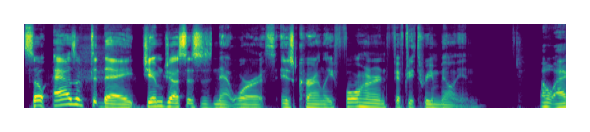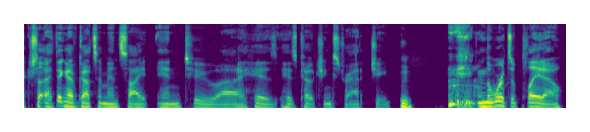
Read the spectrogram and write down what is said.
So as of today, Jim Justice's net worth is currently 453 million. Oh, actually, I think I've got some insight into uh, his his coaching strategy. In the words of Plato,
